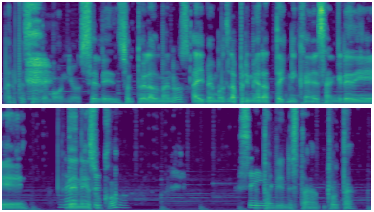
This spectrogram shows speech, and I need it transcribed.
pero pues el demonio se le soltó de las manos. Ahí vemos la primera técnica de sangre de de Nezuko. que Sí. también está rota. O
